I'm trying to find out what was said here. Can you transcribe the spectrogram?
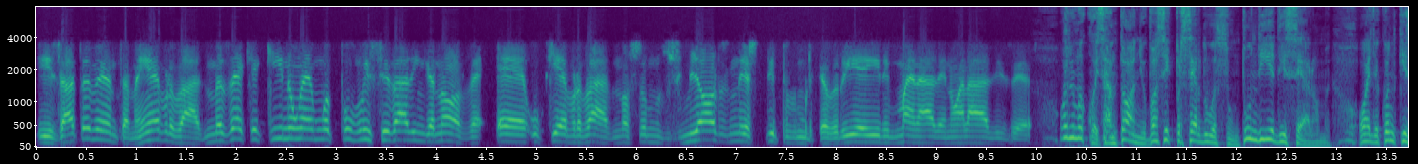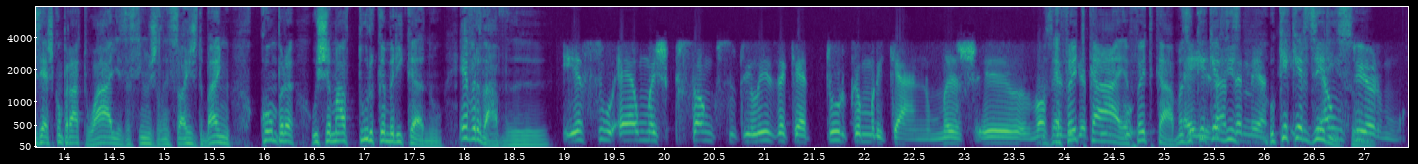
Exatamente, também é verdade. Mas é que aqui não é uma publicidade enganosa, é o que é verdade. Nós somos os melhores neste tipo de mercadoria e mais nada, e não há nada a dizer. Olha uma coisa, António, você que percebe do assunto. Um dia disseram-me: olha, quando quiseres comprar toalhas, assim, uns lençóis de banho, compra o chamado turco americano. É verdade? Isso é uma expressão que se utiliza que é turco-americano, mas. Mas você é feito cá, é feito cá. Mas o que é que quer dizer, exatamente. o que é que quer dizer é um isso? termo.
